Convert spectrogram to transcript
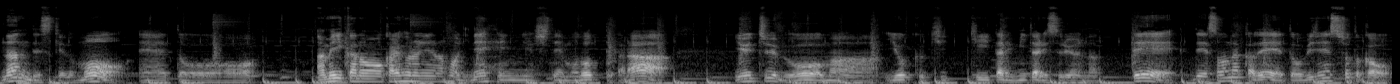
なんですけども、えっ、ー、と、アメリカのカリフォルニアの方にね、編入して戻ってから、YouTube をまあよく聞いたり見たりするようになってでその中で、えっと、ビジネス書とかを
